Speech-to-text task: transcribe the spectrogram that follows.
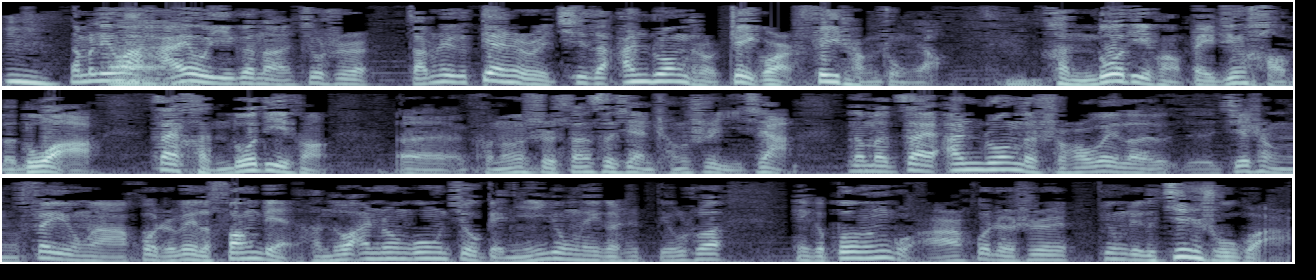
嗯那么另外还有一个呢，就是咱们这个电热水器在安装的时候，这块儿非常重要。很多地方，北京好得多啊，在很多地方。呃，可能是三四线城市以下。那么在安装的时候，为了呃节省费用啊，或者为了方便，很多安装工就给您用那个，比如说那个波纹管，或者是用这个金属管。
